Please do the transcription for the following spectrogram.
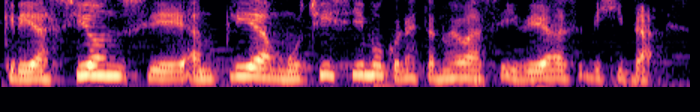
creación se amplía muchísimo con estas nuevas ideas digitales.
